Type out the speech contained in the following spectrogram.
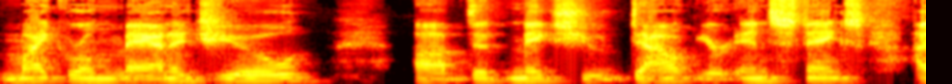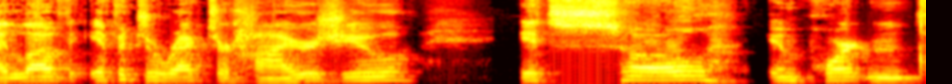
micromanage you, uh, that makes you doubt your instincts. I love if a director hires you, it's so important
